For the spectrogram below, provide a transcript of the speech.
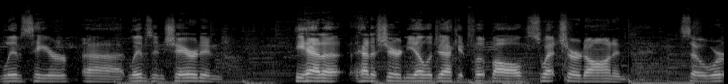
lives here, uh, lives in Sheridan. He had a had a Sheridan Yellow Jacket football sweatshirt on, and so we're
